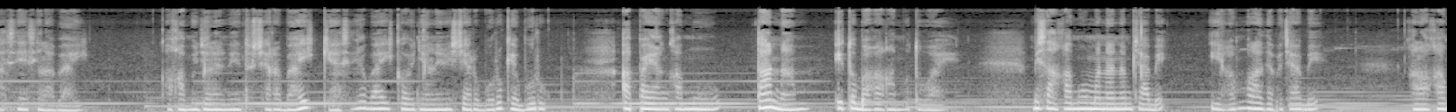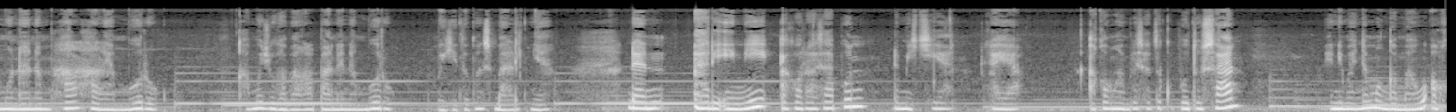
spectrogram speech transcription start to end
pasti hasilnya baik. Kalau kamu jalanin itu secara baik, ya hasilnya baik. Kalau jalanin secara buruk, ya buruk. Apa yang kamu tanam, itu bakal kamu tuai. Misal kamu menanam cabai, ya kamu bakal dapat cabai. Kalau kamu nanam hal-hal yang buruk, kamu juga bakal panen yang buruk. Begitupun sebaliknya. Dan hari ini aku rasa pun demikian. Kayak aku mengambil satu keputusan yang di mana mau gak mau aku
